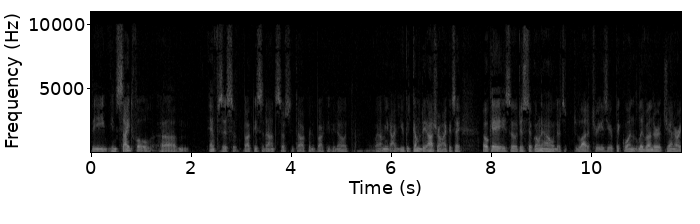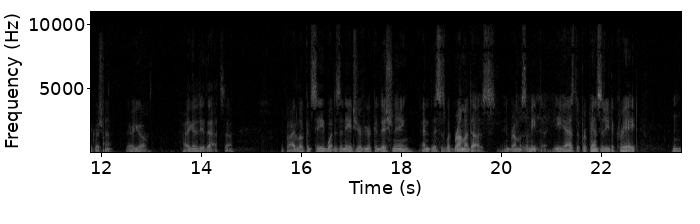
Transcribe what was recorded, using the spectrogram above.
the insightful um, emphasis of Bhakti Siddhanta Saraswati Thakur and Bhakti Vinod. Well, I mean, I, you could come to the ashram. I could say, okay, so just to go now. There's a, a lot of trees here. Pick one. Live under it. Hare Krishna. There you go. How are you going to do that? So, if I look and see what is the nature of your conditioning, and this is what Brahma does in Brahma Samhita. He has the propensity to create. Hmm?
